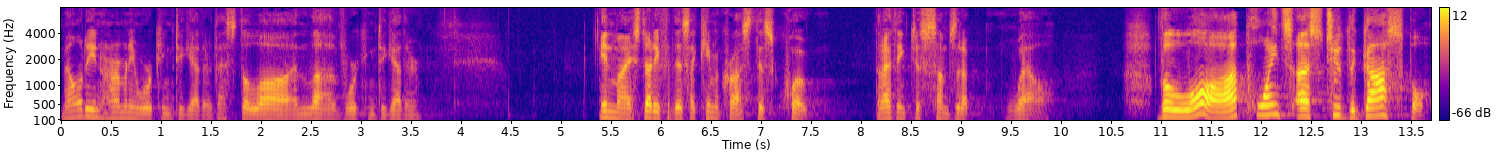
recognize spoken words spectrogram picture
Melody and harmony working together. That's the law and love working together. In my study for this, I came across this quote that I think just sums it up well. The law points us to the gospel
